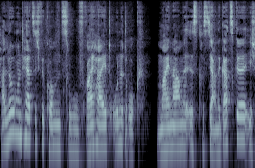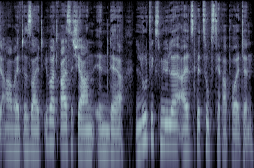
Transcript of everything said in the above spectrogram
Hallo und herzlich willkommen zu Freiheit ohne Druck. Mein Name ist Christiane Gatzke. Ich arbeite seit über 30 Jahren in der Ludwigsmühle als Bezugstherapeutin.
